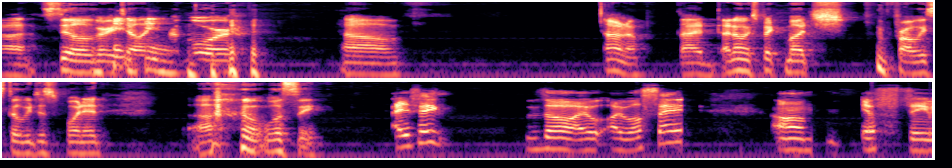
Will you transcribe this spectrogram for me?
uh, still very telling for more. Um, I don't know. I, I don't expect much. Probably still be disappointed. Uh, we'll see. I think, though, I, I will say, um, if they,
